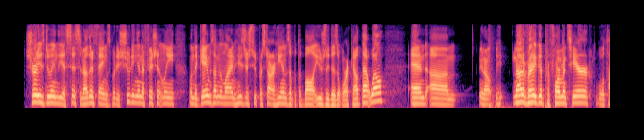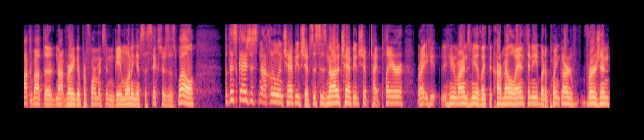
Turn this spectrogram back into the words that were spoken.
Sure, he's doing the assists and other things, but he's shooting inefficiently. When the game's on the line, he's your superstar. He ends up with the ball. It usually doesn't work out that well. And, um, you know, not a very good performance here. We'll talk about the not very good performance in game one against the Sixers as well. But this guy's just not going to win championships. This is not a championship type player, right? He he reminds me of like the Carmelo Anthony, but a point guard version.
